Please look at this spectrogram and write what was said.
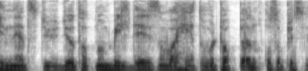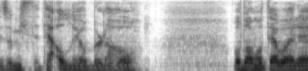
inn i et studio og tatt noen bilder som var helt over toppen, og så plutselig så mistet jeg alle jobber da òg. Og da måtte jeg bare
